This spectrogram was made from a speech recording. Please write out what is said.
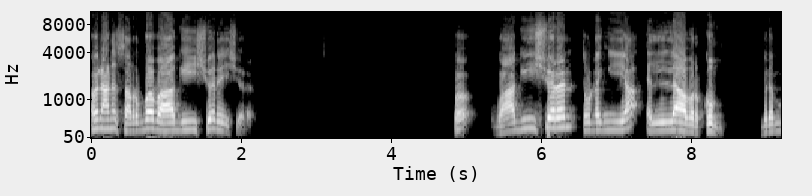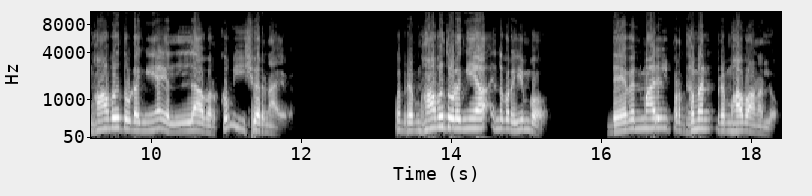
അവനാണ് സർവവാഗീശ്വരേശ്വരൻ. ഇപ്പോ വാഗീശ്വരൻ തുടങ്ങിയ എല്ലാവർക്കും ബ്രഹ്മാവ് തുടങ്ങിയ എല്ലാവർക്കും ഈശ്വരനായവൻ. ഇപ്പൊ ബ്രഹ്മാവ് തുടങ്ങിയ എന്ന് പറയുമ്പോൾ ദേവന്മാരിൽ പ്രഥമൻ ബ്രഹ്മാവാണല്ലോ.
